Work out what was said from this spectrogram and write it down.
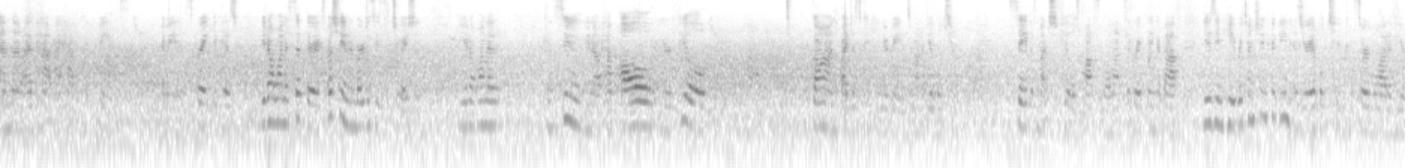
and then I've had I have cooked beans. I mean, it's great because you don't want to sit there, especially in an emergency situation. You don't want to consume, you know, have all your fuel gone by just cooking your beans. You want to be able to um, save as much fuel as possible. And that's the great thing about using heat retention cooking is you're able to conserve a lot of your,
